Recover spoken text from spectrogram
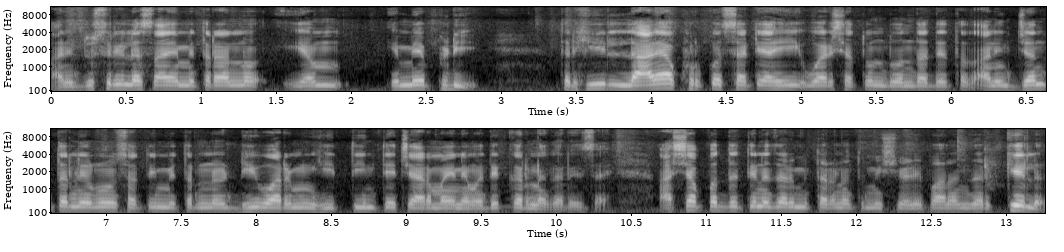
आणि दुसरी लस आहे मित्रांनो एम एम एफ डी तर ही लाळ्या खुरकतसाठी आहे वर्षातून दोनदा देतात आणि जंतर निर्मूलनासाठी मित्रांनो डी वॉर्मिंग ही तीन ते चार महिन्यामध्ये करणं गरजेचं आहे. अशा पद्धतीनं जर मित्रांनो तुम्ही शेळीपालन जर केलं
